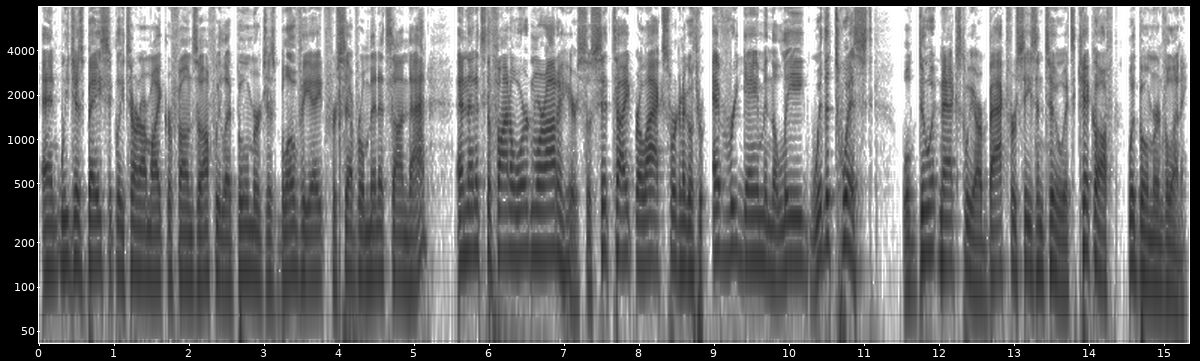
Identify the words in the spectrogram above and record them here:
and we just basically turn our microphones off. We let Boomer just blow V8 for several minutes on that. And then it's the final word, and we're out of here. So sit tight, relax. We're going to go through every game in the league with a twist. We'll do it next. We are back for season two. It's kickoff with Boomer and Valenti.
